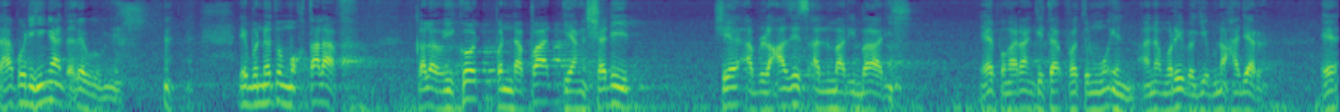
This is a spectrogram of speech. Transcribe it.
Tak apa diingat tak tahu dia benda tu mukhtalaf. Kalau ikut pendapat yang syadid Syekh Abdul Aziz Al-Maribari ya pengarang kitab Fathul Muin. Anak murid bagi Ibnu Hajar. Ya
